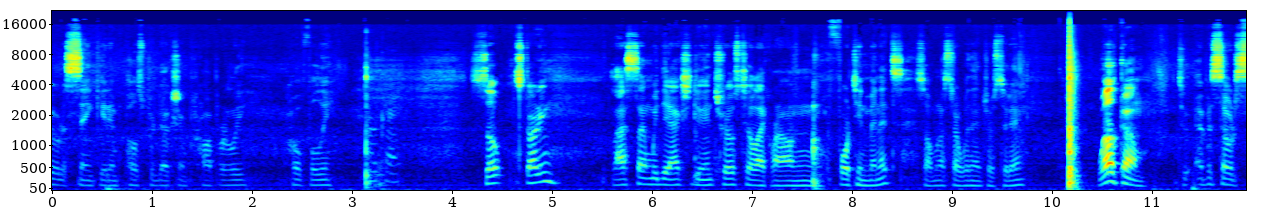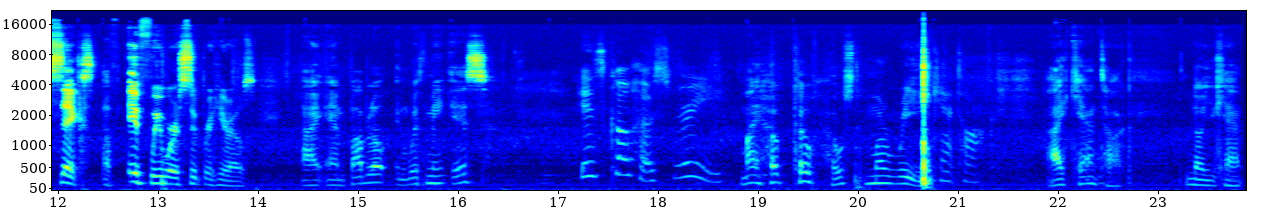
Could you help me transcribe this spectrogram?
be able to sync it in post production properly, hopefully. Okay. So starting, last time we did actually do intros to like around 14 minutes. So I'm gonna start with intros today. Welcome to episode six of If We Were Superheroes. I am Pablo, and with me is His co-host Marie my ho- co-host Marie. I can't talk. I can talk. No, you can't.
